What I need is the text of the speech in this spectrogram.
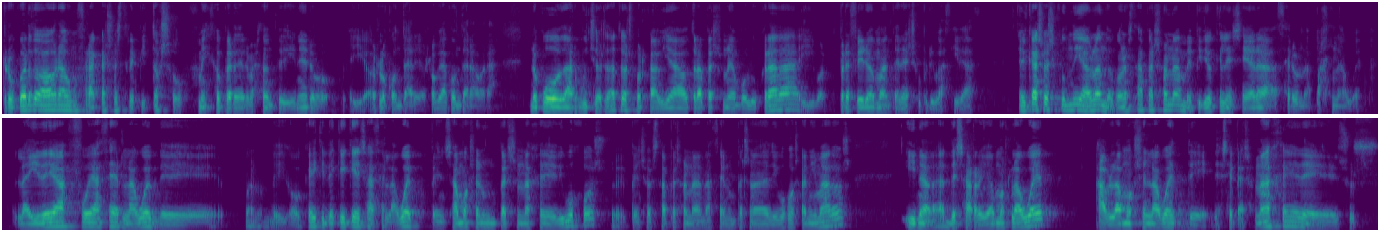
Recuerdo ahora un fracaso estrepitoso, me hizo perder bastante dinero y os lo contaré, os lo voy a contar ahora. No puedo dar muchos datos porque había otra persona involucrada y bueno, prefiero mantener su privacidad. El caso es que un día hablando con esta persona me pidió que le enseñara a hacer una página web. La idea fue hacer la web de... Bueno, le digo, ¿de qué quieres hacer la web? Pensamos en un personaje de dibujos, eh, pensó esta persona en hacer un personaje de dibujos animados y nada, desarrollamos la web, hablamos en la web de, ese personaje, de sus,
